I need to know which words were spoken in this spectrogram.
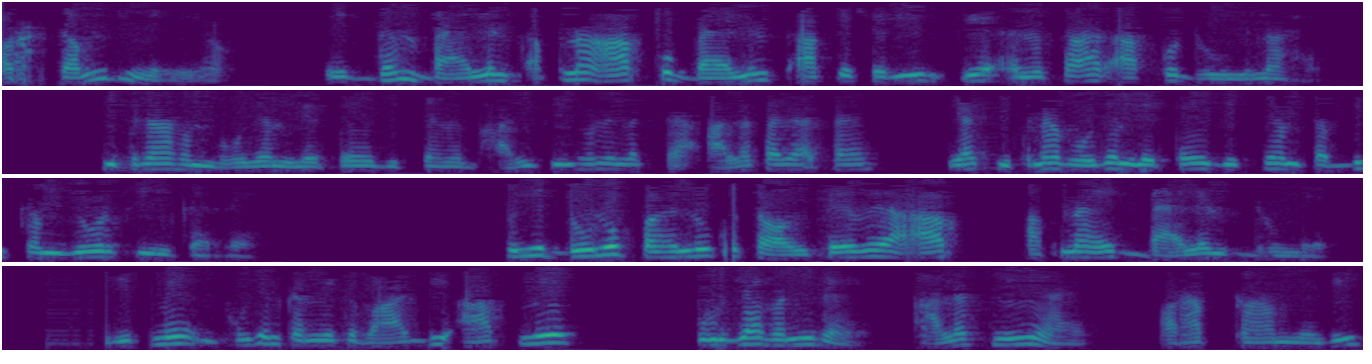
और कम भी नहीं हो। एकदम बैलेंस अपना आपको बैलेंस आपके शरीर के अनुसार आपको ढूंढना है। कितना हम भोजन लेते हैं जिससे हमें भारी फील होने लगता है, आलस आ जाता है, या कितना भोजन लेते हैं जिससे हम तब भी कमज़ोर फील कर रहे हैं। तो ये दोनों पहलू को तोलते हुए आप अपना एक बैलेंस ढूंढे, जिसमें भोजन करने के बाद भी आप में ऊर्जा बनी रहे, आलस नहीं आए और आप काम में भी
